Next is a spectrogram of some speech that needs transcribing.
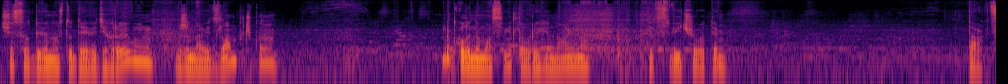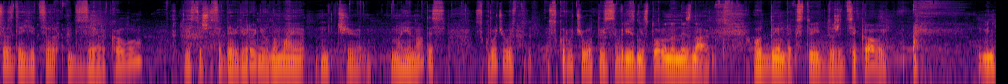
699 гривень, вже навіть з лампочкою. От коли нема світла, оригінально підсвічувати. Так, це здається дзеркало. 269 гривень. Воно має чи нагинатись, скручуватись, скручуватись в різні сторони, не знаю. Годинник стоїть дуже цікавий. Мені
